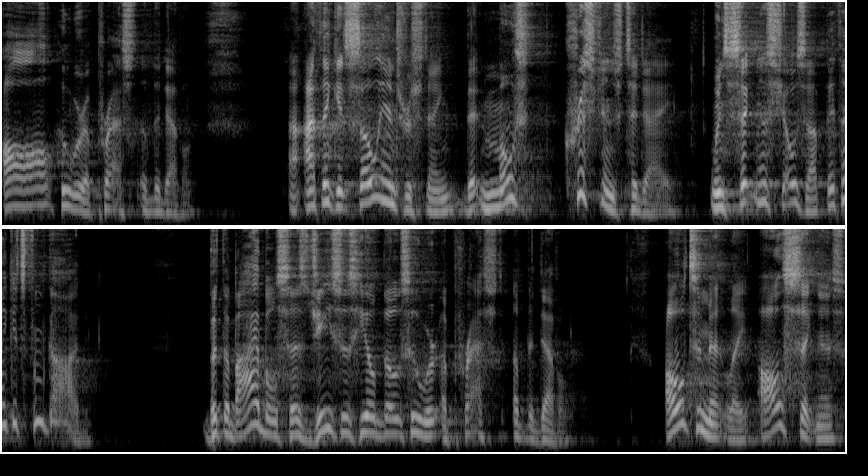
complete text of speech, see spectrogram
all who were oppressed of the devil. Uh, I think it's so interesting that most Christians today, when sickness shows up, they think it's from God. But the Bible says Jesus healed those who were oppressed of the devil. Ultimately, all sickness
